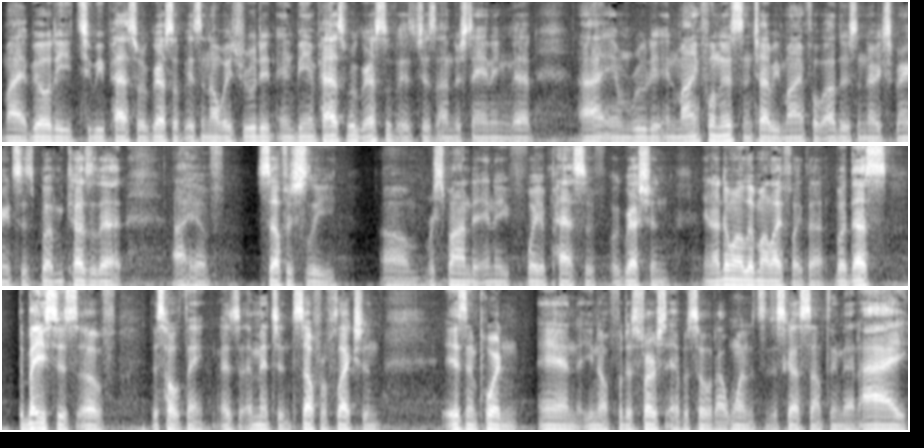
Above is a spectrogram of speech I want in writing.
my ability to be passive aggressive isn't always rooted in being passive aggressive. It's just understanding that I am rooted in mindfulness and try to be mindful of others and their experiences. But because of that, I have selfishly um, responded in a way of passive aggression, and I don't want to live my life like that. But that's the basis of this whole thing. As I mentioned, self reflection is important, and you know, for this first episode, I wanted to discuss something that I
